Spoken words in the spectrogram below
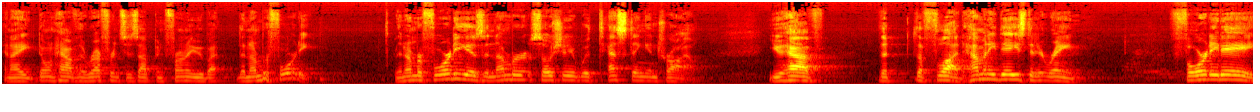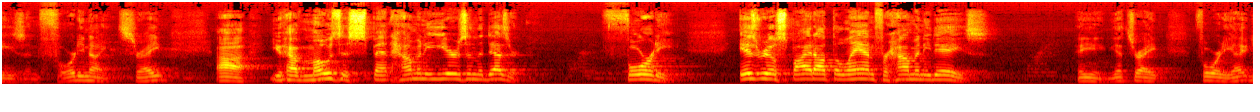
and I don't have the references up in front of you, but the number 40. The number 40 is a number associated with testing and trial. You have the, the flood. How many days did it rain? 40 days and 40 nights, right? Uh, you have Moses spent how many years in the desert? 40. Israel spied out the land for how many days? Hey, that's right, 40. If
